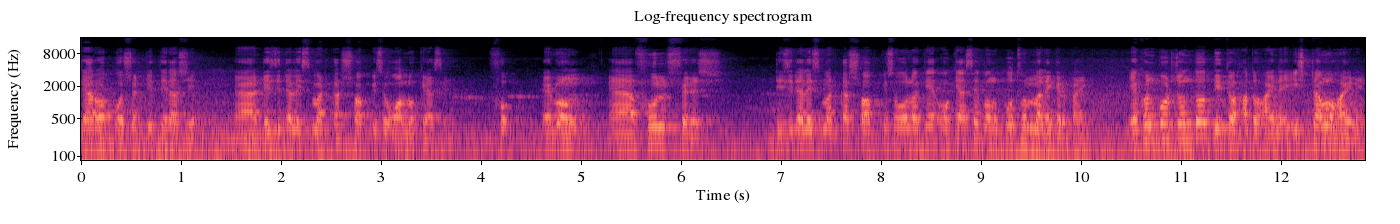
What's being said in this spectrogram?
তেরো পঁয়ষট্টি তিরাশি ডিজিটাল স্মার্ট কার্ড সব কিছু অল ওকে আছে। এবং full fresh digital smart card সব কিছু ওকে ওকে আছে এবং প্রথম মালিকের বাইক এখন পর্যন্ত দ্বিতীয় হাতও হয় নাই স্টামও হয় নাই।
